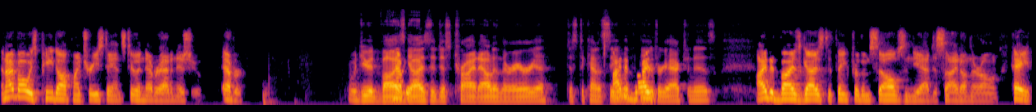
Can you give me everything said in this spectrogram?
and I've always peed off my tree stands too and never had an issue ever. Would you advise never. guys to just try it out in their area just to kind of see I'd what advise, the reaction is? I'd advise guys to think for themselves and yeah, decide on their own. Hey,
